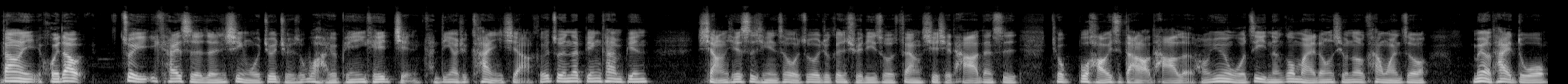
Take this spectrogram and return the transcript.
当然回到。最一开始的人性，我就觉得说，哇，有便宜可以捡，肯定要去看一下。可是昨天在边看边想一些事情的时候，我最后就跟学弟说，非常谢谢他，但是就不好意思打扰他了。因为我自己能够买的东西，我那时候看完之后没有太多。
